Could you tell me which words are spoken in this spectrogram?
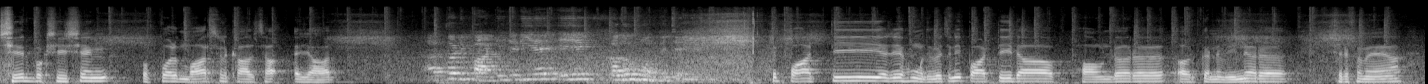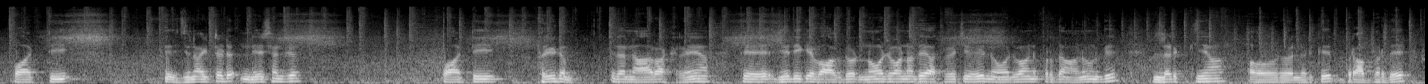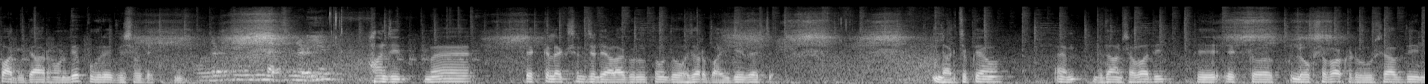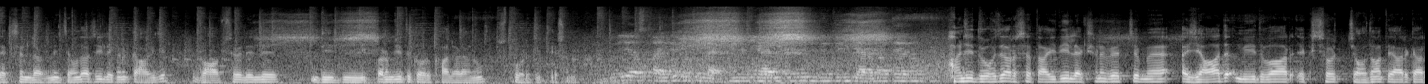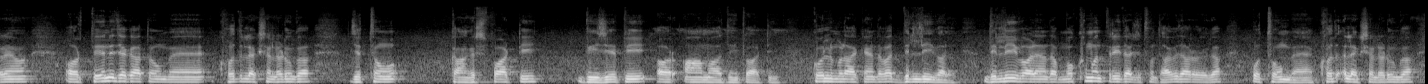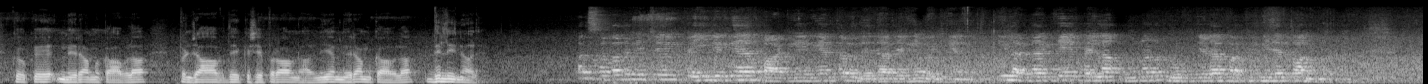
ਸ਼ੇਰ ਬਖਸ਼ੀਸ਼ ਸਿੰਘ ਉੱਪਲ ਮਾਰਸ਼ਲ ਖਾਲਸਾ ਆਜ਼ਾਦ। ਤੁਹਾਡੀ ਪਾਰਟੀ ਜਿਹੜੀ ਹੈ ਇਹ ਕਦੋਂ ਹੋਣ ਤੇ ਚਾਹੀਦੀ ਤੇ ਪਾਰਟੀ ਅਜੇ ਹੋਂਦ ਵਿੱਚ ਨਹੀਂ। ਪਾਰਟੀ ਦਾ ਫਾਊਂਡਰ ਔਰ ਕਨਵੀਨਰ ਸਿਰਫ ਮੈਂ ਆ party united nations party freedom ਇਹਦਾ ਨਾਮ ਰੱਖ ਰਹੇ ਆ ਤੇ ਜਿਹਦੀ ਕਿ ਵਾਗਡੋਰ ਨੌਜਵਾਨਾਂ ਦੇ ਹੱਥ ਵਿੱਚ ਇਹ ਨੌਜਵਾਨ ਪ੍ਰਧਾਨ ਹੋਣਗੇ। ਲੜਕੀਆਂ ਔਰ ਲੜਕੇ ਬਰਾਬਰ ਦੇ ਭਾਗੀਦਾਰ ਹੋਣਗੇ ਪੂਰੇ ਵਿਸ਼ਵ ਦੇ। ਹਾਂਜੀ, ਮੈਂ ਇੱਕ ਇਲੈਕਸ਼ਨ ਜੰਡਿਆਲਾ ਗੁਰੂ ਤੋਂ 2022 ਦੇ ਵਿੱਚ ਲੜ ਚੁੱਕਿਆ ਹਾਂ, ਐਮ ਵਿਧਾਨ ਸਭਾ ਦੀ। ਤੇ ਇੱਕ ਲੋਕ ਸਭਾ ਖਡੂਰ ਸਾਹਿਬ ਦੀ ਇਲੈਕਸ਼ਨ ਲੜਨੀ ਚਾਹੁੰਦਾ ਸੀ, ਲੇਕਿਨ ਕਾਗਜ਼ ਵਾਪਸ ਲੈ ਲਏ ਬੀਬੀ ਪਰਮਜੀਤ ਕੌਰ ਖਾਲੜਾ ਨੂੰ ਸਪੋਰਟ ਕੀਤੀ ਉਸ ਨੂੰ 2027 ਦੇ ਵਿੱਚ ਇਲੈਕਸ਼ਨ ਜਿਹੜੀ ਆ ਰਹੀ ਹੈ ਹਾਂਜੀ 2027 ਦੀ ਇਲੈਕਸ਼ਨ ਵਿੱਚ ਮੈਂ ਆਜ਼ਾਦ ਉਮੀਦਵਾਰ 114 ਤਿਆਰ ਕਰ ਰਿਹਾ ਹਾਂ ਔਰ ਤਿੰਨ ਜਗ੍ਹਾ ਤੋਂ ਮੈਂ ਖੁਦ ਇਲੈਕਸ਼ਨ ਲੜੂੰਗਾ, ਜਿੱਥੋਂ ਕਾਂਗਰਸ ਪਾਰਟੀ, ਬੀਜੇਪੀ ਔਰ ਆਮ ਆਦਮੀ ਪਾਰਟੀ। ਕੁੱਲ ਮਿਲਾ ਕੇ ਕਹਿੰਦਾ ਵਾ ਦਿੱਲੀ ਵਾਲੇ। ਦਿੱਲੀ ਵਾਲਿਆਂ ਦਾ ਮੁੱਖ ਮੰਤਰੀ ਦਾ ਜਿੱਥੋਂ ਦਾਅਵੇਦਾਰ ਹੋਏਗਾ ਉੱਥੋਂ ਮੈਂ ਖੁਦ ਇਲੈਕਸ਼ਨ ਲੜੂੰਗਾ ਕਿਉਂਕਿ ਮੇਰਾ ਮੁਕਾਬਲਾ ਪੰਜਾਬ ਦੇ ਕਿਸੇ ਭਰਾ ਨਾਲ ਨਹੀਂ ਹੈ ਮੇਰਾ ਮੁਕਾਬਲਾ ਦਿੱਲੀ ਨਾਲ ਹੈ ਪਰ ਸਭਾ ਦੇ ਵਿੱਚ ਕਈ ਜਿਹੜੀਆਂ ਪਾਰਟੀਆਂ ਜਿਹੜੀਆਂ ਧੜੇਦਾਰ ਜਿਹੜੀਆਂ ਬੈਠੀਆਂ ਨੇ ਕੀ ਲੱਗਦਾ ਕਿ ਪਹਿਲਾਂ ਉਹਨਾਂ ਨੂੰ ਲੋਕ ਜਿਹੜਾ ਪਰਖਣਗੇ ਜਾਂ ਤੁਹਾਨੂੰ?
